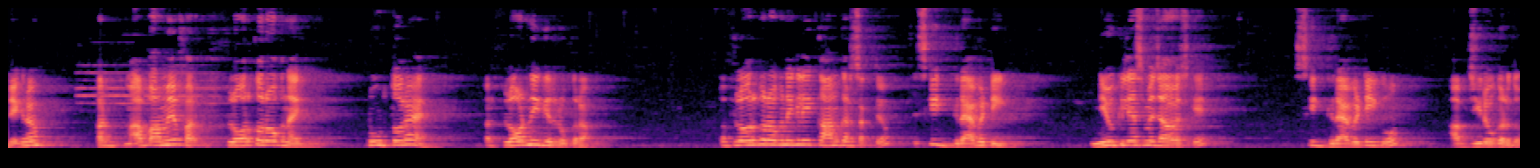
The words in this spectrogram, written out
देख रहे हो? और अब हमें फ्लोर को रोकना है। टूट तो रहा है, पर फ्लोर नहीं गिर रुक रहा। तो फ्लोर को रोकने के लिए काम कर सकते हो, इसकी ग्रेविटी न्यूक्लियस में जाओ इसके, इसकी ग्रेविटी को आप ज़ीरो कर दो।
